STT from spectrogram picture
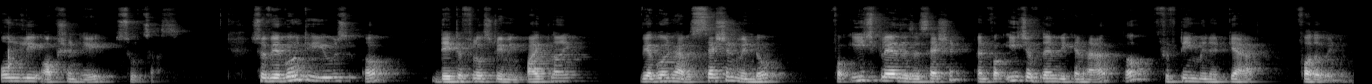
only option A suits us. So we are going to use a Dataflow streaming pipeline. We are going to have a session window. For each player there's a session and for each of them we can have a 15 minute gap for the window.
